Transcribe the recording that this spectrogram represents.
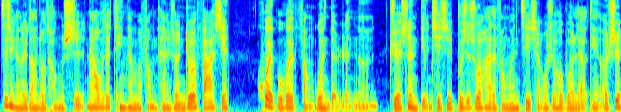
之前可能遇到很多同事，然后我在听他们访谈的时候，你就会发现，会不会访问的人呢？决胜点其实不是说他的访问技巧，或是会不会聊天，而是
